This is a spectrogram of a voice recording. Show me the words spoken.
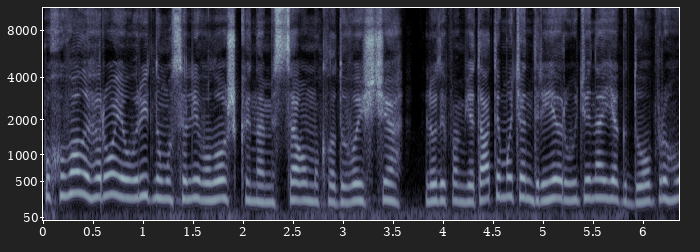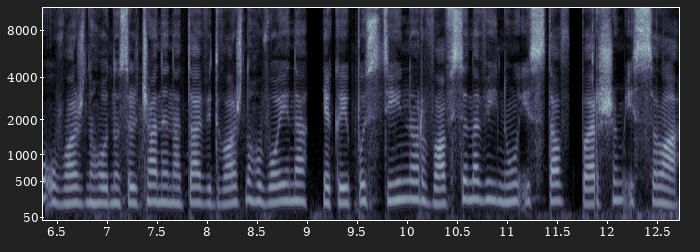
Поховали героя у рідному селі Волошки на місцевому кладовищі. Люди пам'ятатимуть Андрія Рудіна як доброго, уважного односельчанина та відважного воїна, який постійно рвався на війну і став першим із села,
